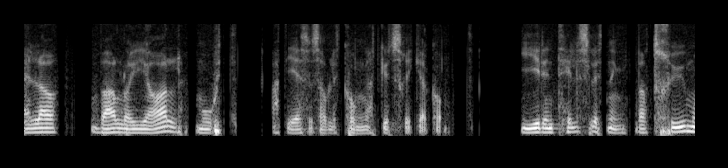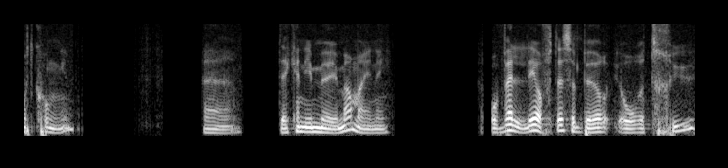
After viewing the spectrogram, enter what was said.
eller være lojal mot at Jesus har blitt konge, at Guds rike har kommet. Gi din tilslutning, vær tru mot kongen. Eh, det kan gi mye mer mening. Og veldig ofte så bør ordet tru,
